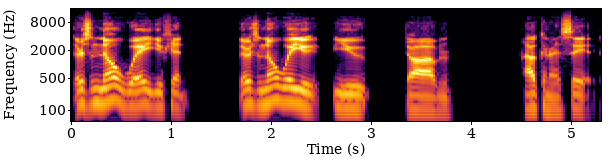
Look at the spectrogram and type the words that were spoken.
There's no way you can. There's no way you you um, how can I say it?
